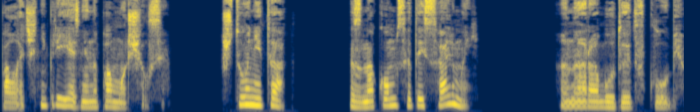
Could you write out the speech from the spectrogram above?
Палач неприязненно поморщился. Что не так? Знаком с этой Сальмой? Она работает в клубе.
